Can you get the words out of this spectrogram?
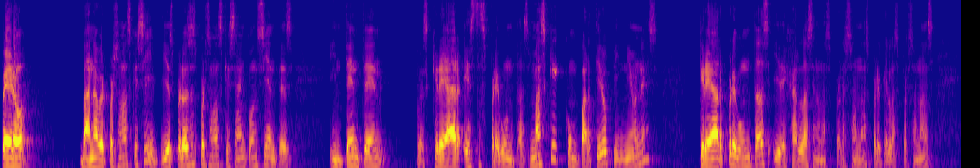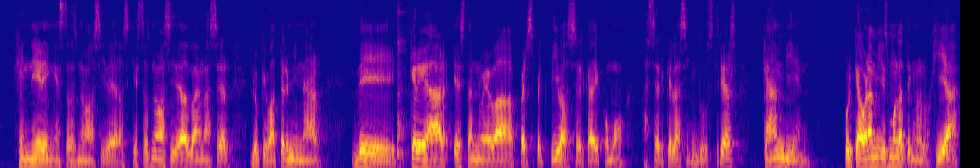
Pero van a haber personas que sí, y espero esas personas que sean conscientes intenten pues crear estas preguntas, más que compartir opiniones, crear preguntas y dejarlas en las personas para que las personas generen estas nuevas ideas, que estas nuevas ideas van a ser lo que va a terminar de crear esta nueva perspectiva acerca de cómo hacer que las industrias cambien, porque ahora mismo la tecnología,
